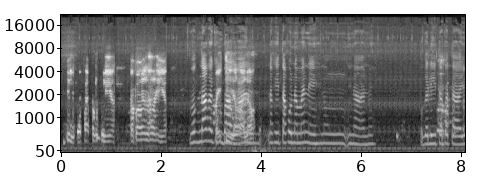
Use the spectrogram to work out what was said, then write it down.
Hindi, papasok ko iyo. Papasok ko. Wag na kay kung bawal. alam. Nakita ko naman eh, nung inaano. eh. Pagalitan pa tayo.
